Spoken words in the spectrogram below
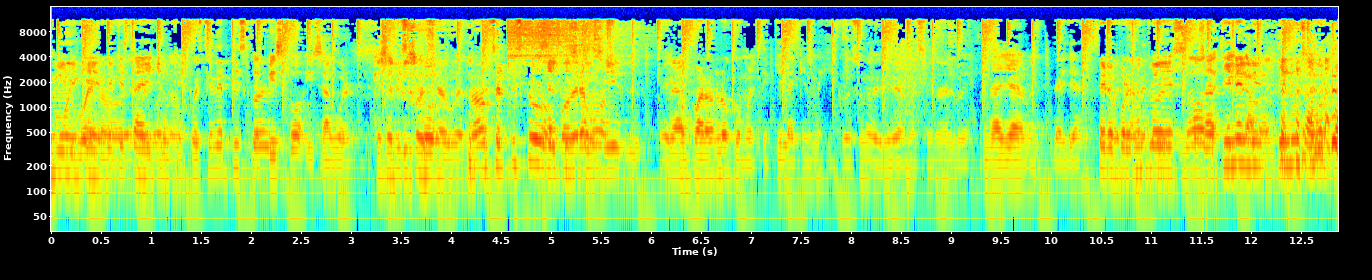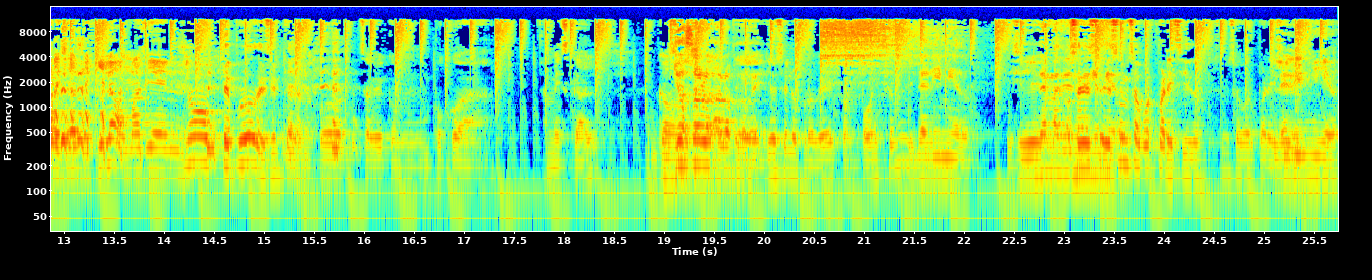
¿Y muy de qué- bueno. de qué es está hecho, bueno. qué? Pues tiene pisco. De pisco y sour. ¿Qué es el pisco pisco? sour. No, pues el pisco Es el pisco, podríamos sí, eh, compararlo como el tequila aquí en México. Es una bebida nacional, güey. De allá, güey. De allá. Pero por ejemplo es, No, o sea, de aquí, tiene, el tiene un sabor parecido al tequila o más bien No, te puedo decir que a lo mejor sabe como un poco a, a mezcal. Yo solo no lo probé. Yo sí lo probé con poncho. Y, Le di miedo. y sí, de más o sea, es, un sabor parecido. es un sabor parecido. Le di miedo.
